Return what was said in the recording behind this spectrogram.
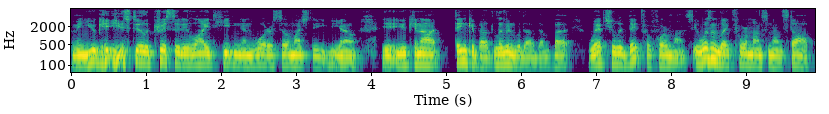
I mean you get used to electricity light heating and water so much that you know you, you cannot think about living without them. But we actually did for four months. It wasn't like four months nonstop.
